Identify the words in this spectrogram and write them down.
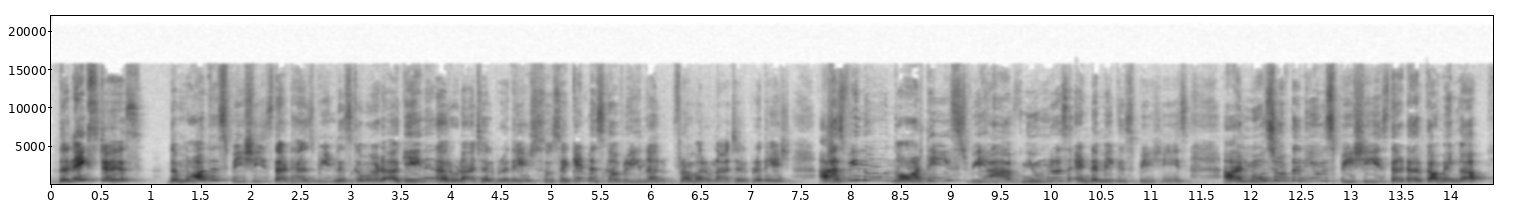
The next is the moth species that has been discovered again in Arunachal Pradesh. So second discovery from Arunachal Pradesh. As we know northeast we have numerous endemic species and most of the new species that are coming up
